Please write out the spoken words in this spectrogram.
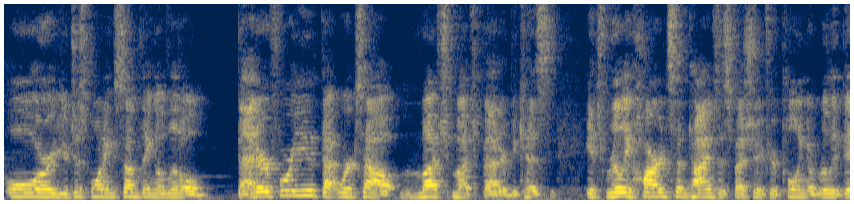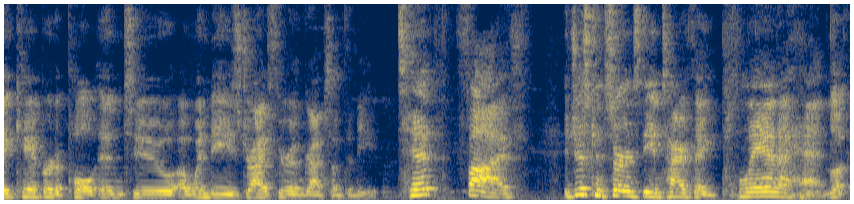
or you're just wanting something a little better for you, that works out much, much better because it's really hard sometimes, especially if you're pulling a really big camper to pull into a Wendy's drive through and grab something to eat. Tip five, it just concerns the entire thing. Plan ahead. Look,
